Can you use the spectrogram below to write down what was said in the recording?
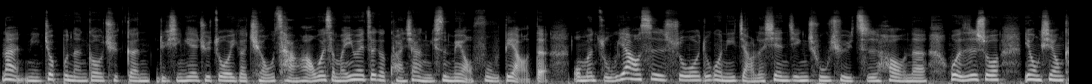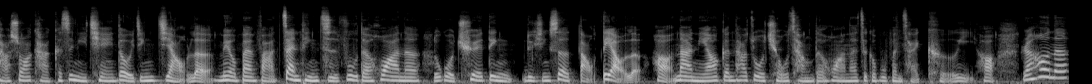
那你就不能够去跟旅行业去做一个求偿哈。为什么？因为这个款项你是没有付掉的。我们主要是说，如果你缴了现金出去之后呢，或者是说用信用卡刷卡，可是你钱都已经缴了，没有办法暂停止付的话呢，如果确定旅行社倒掉了，好，那你要跟他做求偿的话，那这个部分才可以哈。然后呢，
